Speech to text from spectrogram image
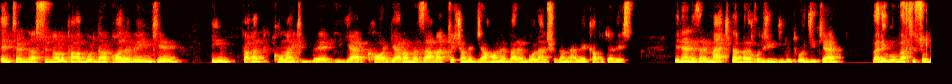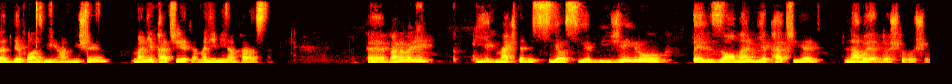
انترناسیونال رو فقط برد در قالب این که این فقط کمک به دیگر کارگران و زحمتکشان جهان برای بلند شدن علیه کاپیتالیسم یعنی نظر مکتب برای خودش اینجوری توجیه کرد ولی گفت وقتی صحبت دفاع از میهن میشه من یه پتریتم من یه میهن پرستم. بنابراین یک مکتب سیاسی ویژه رو الزامن یه پتریت نباید داشته باشه.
